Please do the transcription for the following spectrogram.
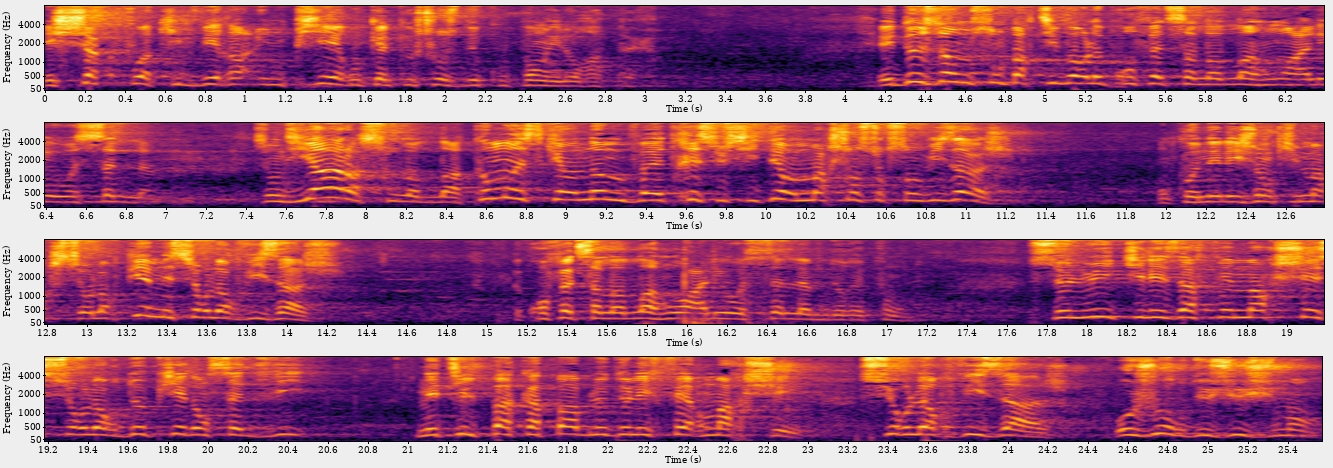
Et chaque fois qu'il verra une pierre ou quelque chose de coupant, il aura peur. Et deux hommes sont partis voir le prophète sallallahu alayhi wa sallam. Ils ont dit Ya Rasulallah, comment est-ce qu'un homme va être ressuscité en marchant sur son visage? On connaît les gens qui marchent sur leurs pieds, mais sur leur visage. Le prophète sallallahu alayhi wa sallam de répondre celui qui les a fait marcher sur leurs deux pieds dans cette vie, n'est-il pas capable de les faire marcher sur leur visage au jour du jugement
